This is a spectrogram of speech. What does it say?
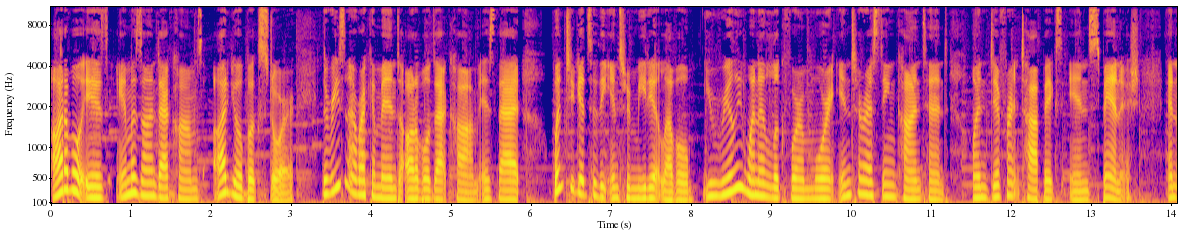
Audible is Amazon.com's audiobook store. The reason I recommend audible.com is that once you get to the intermediate level, you really want to look for more interesting content on different topics in Spanish. And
